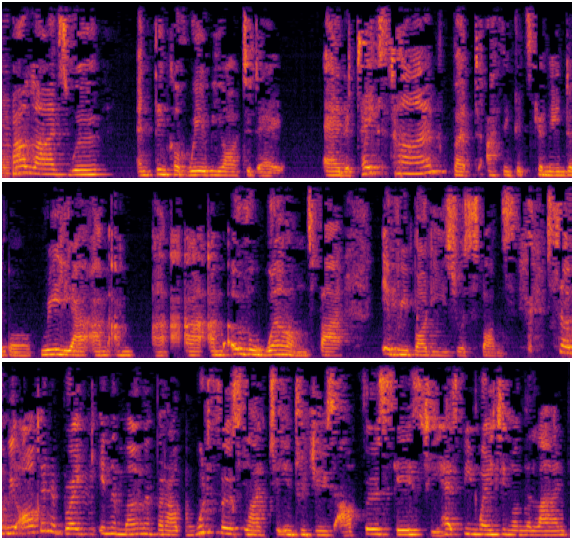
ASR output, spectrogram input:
our, lives were, and think of where we are today and it takes time, but I think it's commendable. Really, I, I'm, I'm, I, I'm overwhelmed by everybody's response. So we are going to break in a moment, but I would first like to introduce our first guest. He has been waiting on the line,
